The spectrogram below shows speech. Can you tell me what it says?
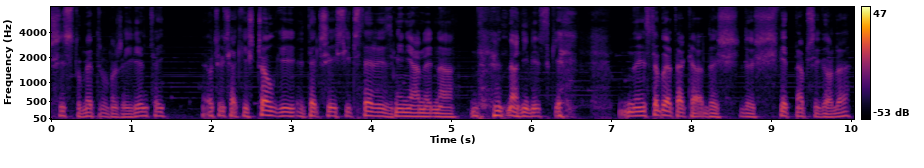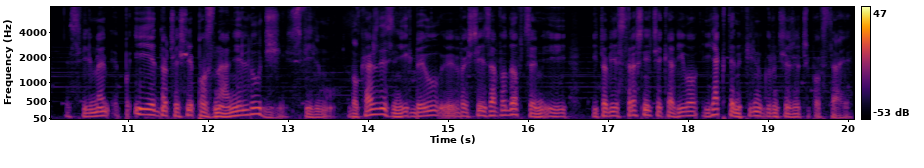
300 metrów, może i więcej. Oczywiście jakieś czołgi T-34 zmieniane na, na niemieckie. No więc to była taka dość, dość świetna przygoda z filmem i jednocześnie poznanie ludzi z filmu, bo każdy z nich był y, właściwie zawodowcem i, i to mnie strasznie ciekawiło, jak ten film w gruncie rzeczy powstaje.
